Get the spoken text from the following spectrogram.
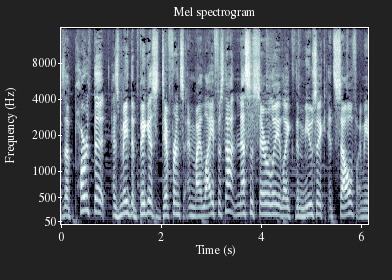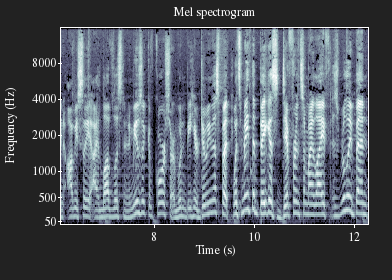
the part that has made the biggest difference in my life is not necessarily like the music itself. I mean, obviously, I love listening to music, of course, or I wouldn't be here doing this, but what's made the biggest difference in my life has really been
